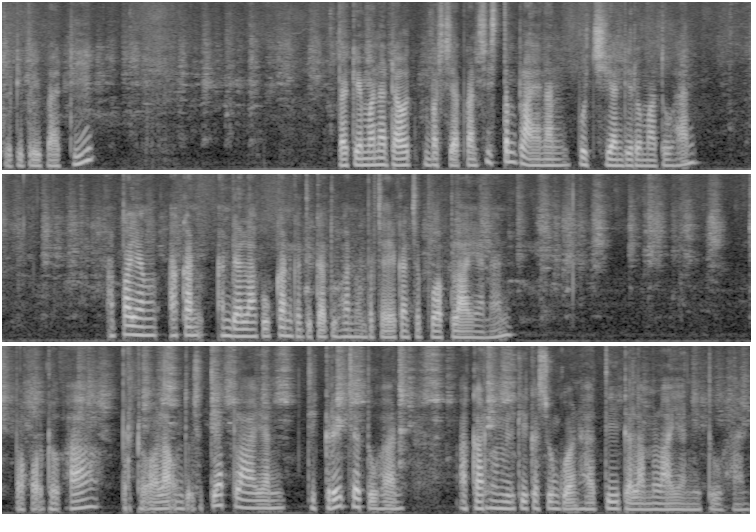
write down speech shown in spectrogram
studi pribadi, bagaimana Daud mempersiapkan sistem pelayanan pujian di rumah Tuhan, apa yang akan Anda lakukan ketika Tuhan mempercayakan sebuah pelayanan. Pokok doa, berdoalah untuk setiap pelayan di gereja Tuhan agar memiliki kesungguhan hati dalam melayani Tuhan.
